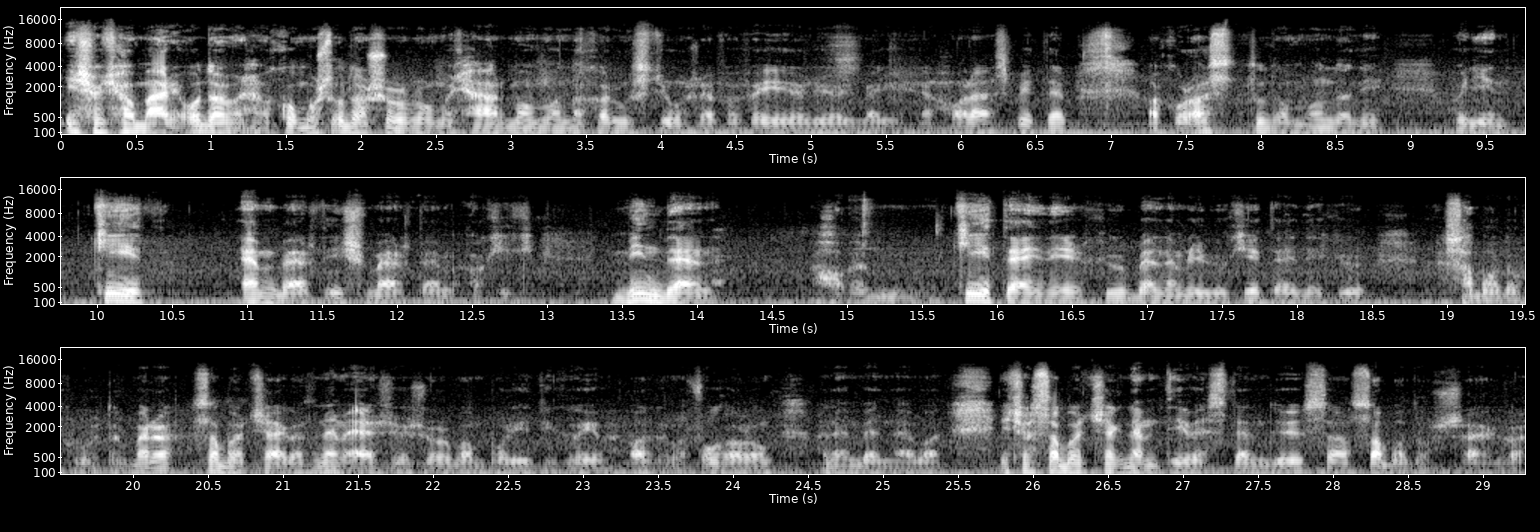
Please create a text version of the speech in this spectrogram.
és hogyha már oda, akkor most oda sorolom, hogy hárman vannak, a Rusz József, a Fehér György, meg a Halász Péter, akkor azt tudom mondani, hogy én két embert ismertem, akik minden kételj nélkül, bennem lévő kételj nélkül szabadok voltak. Mert a szabadság az nem elsősorban politikai fogalom, hanem benne van. És a szabadság nem tévesztendő össze a szabadossággal.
